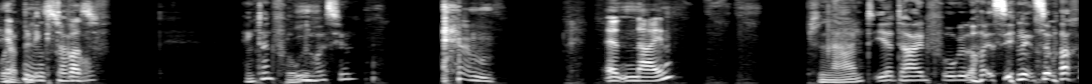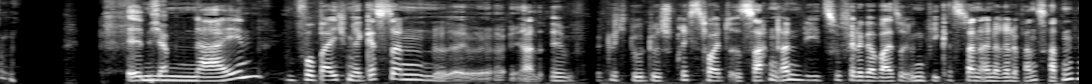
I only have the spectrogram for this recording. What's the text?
äh, Oder hätten Blick sowas darauf? Hängt da ein Vogelhäuschen? äh, nein, Plant ihr da ein Vogelhäuschen hinzumachen? Äh, Ich hab- nein. Wobei ich mir gestern, äh, ja, äh, wirklich, du, du sprichst heute Sachen an, die zufälligerweise irgendwie gestern eine Relevanz hatten.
